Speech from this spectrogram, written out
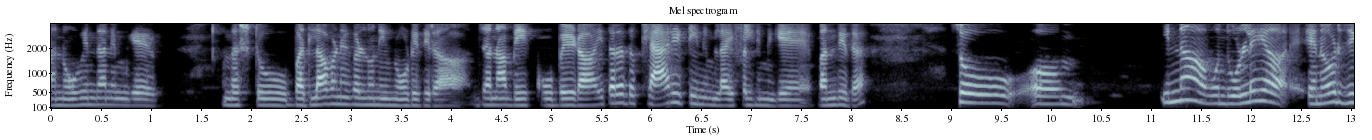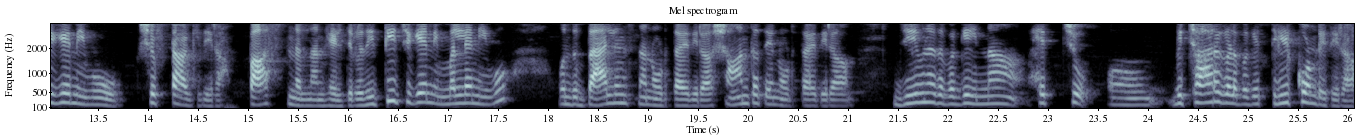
ಆ ನೋವಿಂದ ನಿಮಗೆ ಒಂದಷ್ಟು ಬದಲಾವಣೆಗಳನ್ನು ನೀವು ನೋಡಿದ್ದೀರಾ ಜನ ಬೇಕು, ಬೇಡ, ಈ ತರದ ಕ್ಲಾರಿಟಿ ನಿಮ್ಮ ಲೈಫಲ್ಲಿ ನಿಮಗೆ ಬಂದಿದೆ. ಸೊ ಇನ್ನ ಒಂದು ಒಳ್ಳೆಯ ಎನರ್ಜಿಗೆ ನೀವು ಶಿಫ್ಟ್ ಆಗಿದ್ದೀರಾ? ಪಾಸ್ಟ್ನಲ್ಲಿ ನಾನು ಹೇಳ್ತಿರೋದು. ಇತ್ತೀಚೆಗೆ ನಿಮ್ಮಲ್ಲೇ ನೀವು ಒಂದು ಬ್ಯಾಲೆನ್ಸ್ನ ನೋಡ್ತಾ ಇದ್ದೀರಾ? ಶಾಂತತೆ ನೋಡ್ತಾ ಇದ್ದೀರಾ? ಜೀವನದ ಬಗ್ಗೆ ಇನ್ನ ಹೆಚ್ಚು ವಿಚಾರಗಳ ಬಗ್ಗೆ ತಿಳ್ಕೊಂಡಿದ್ದೀರಾ?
